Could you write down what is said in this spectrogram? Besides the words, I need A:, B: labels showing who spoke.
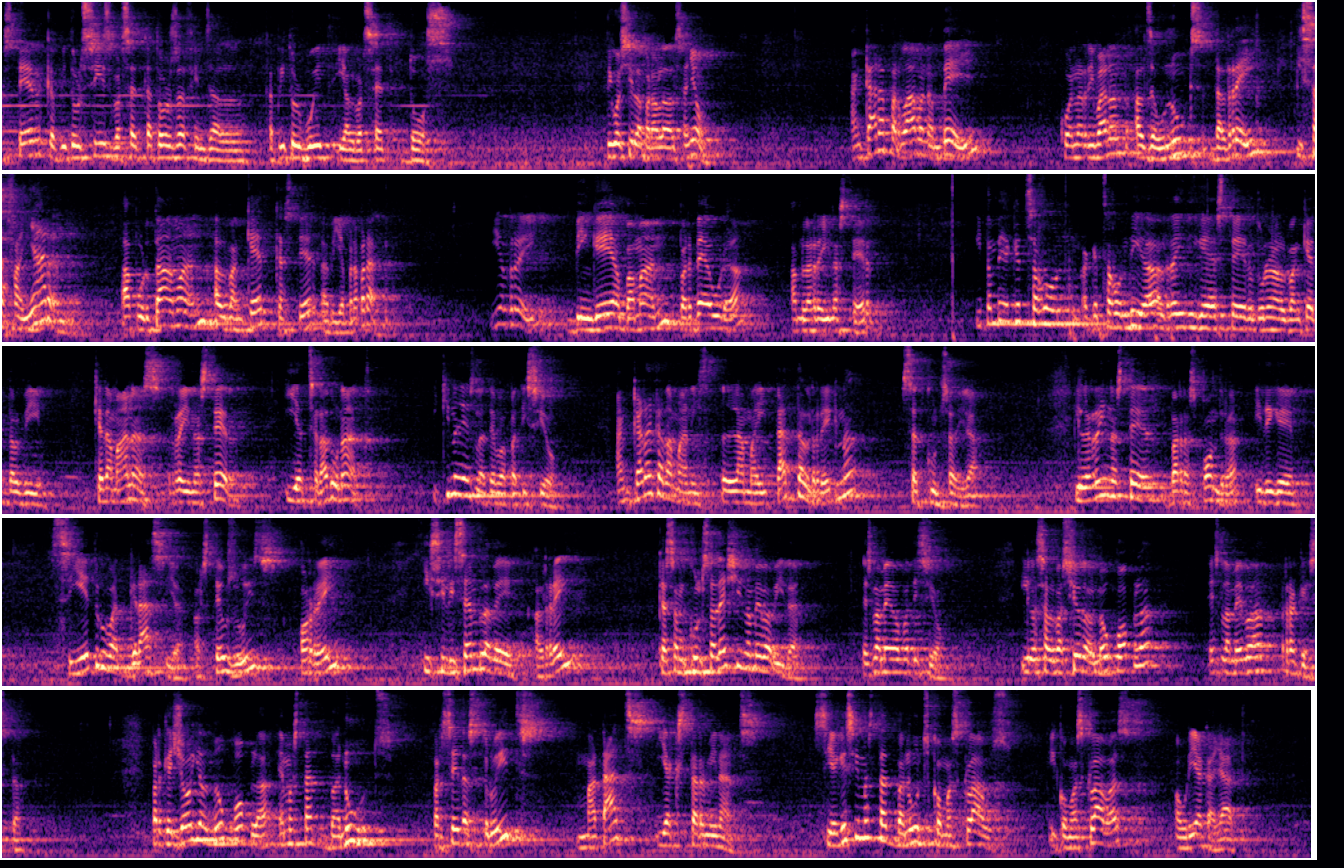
A: Esther, capítol 6, verset 14, fins al capítol 8 i al verset 2. Diu així la paraula del Senyor. Encara parlaven amb ell quan arribaren els eunucs del rei i s'afanyaren a portar a Amant el banquet que Esther havia preparat. I el rei vingué amb Amant per veure amb la reina Esther. I també aquest segon, aquest segon dia el rei digué a Esther durant el banquet del vi «Què demanes, reina Esther?» I et serà donat. I quina és la teva petició? Encara que demanis la meitat del regne, se't concedirà. I la reina Esther va respondre i digué si he trobat gràcia als teus ulls, o oh rei, i si li sembla bé al rei, que se'm concedeixi la meva vida. És la meva petició. I la salvació del meu poble és la meva requesta. Perquè jo i el meu poble hem estat venuts per ser destruïts, matats i exterminats. Si haguéssim estat venuts com esclaus i com esclaves, hauria callat,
